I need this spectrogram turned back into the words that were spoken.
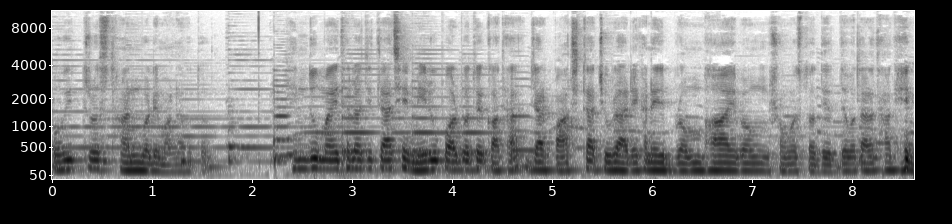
পবিত্র স্থান বলে মানা হতো। হিন্দু মাইথোলজিতে আছে মেরু পর্বতের কথা, যার পাঁচটা চূড়ার এখানে ব্রহ্মা এবং সমস্ত দেবদেবতারা থাকেন।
